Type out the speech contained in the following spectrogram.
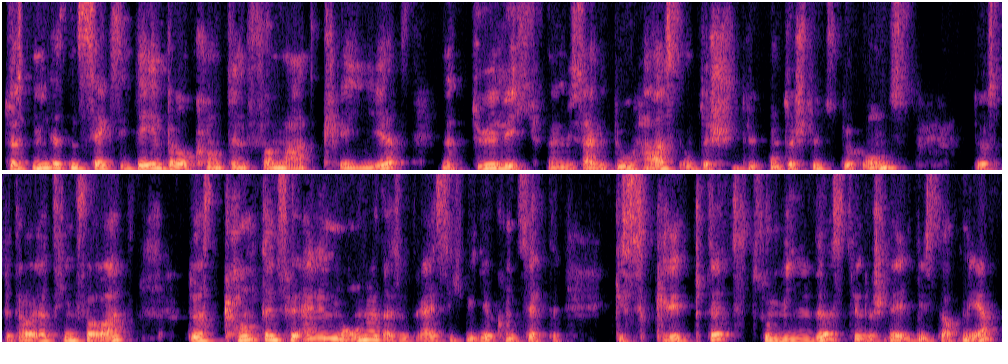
Du hast mindestens sechs Ideen pro Content-Format kreiert. Natürlich, wenn ich sage, du hast, unterstützt durch uns durchs Betreuerteam vor Ort. Du hast Content für einen Monat, also 30 Videokonzepte geskriptet, zumindest, wenn du schnell bist, auch mehr.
